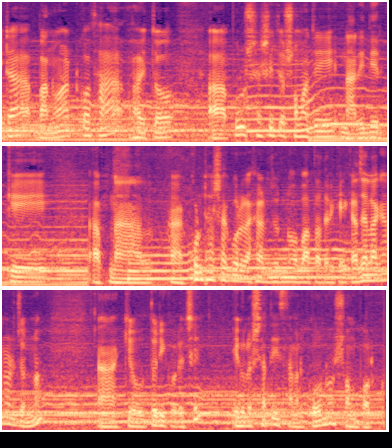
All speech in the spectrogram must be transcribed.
এটা বানোয়াট কথা, হয়তো পুরুষ শাসিত সমাজে নারীদেরকে আপনার কোণঠাসা করে রাখার জন্য বা তাদেরকে কাজে লাগানোর জন্য কেউ তৈরি করেছে। এগুলোর সাথে ইসলামের কোনো সম্পর্ক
